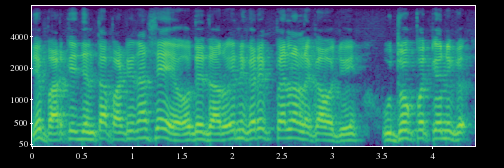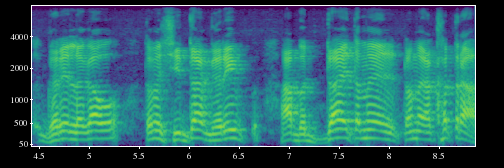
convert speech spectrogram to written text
જે ભારતીય જનતા પાર્ટીના છે, હોદ્દેદારો, એની ઘરે પહેલાં લગાવવા જોઈએ. ઉદ્યોગપતિઓની ઘરે લગાવો. તમે સીધા ગરીબ, આ બધાએ તમે તમે અખતરા.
